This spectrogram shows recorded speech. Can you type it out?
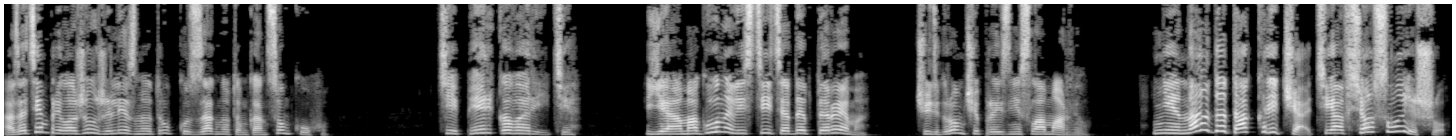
а затем приложил железную трубку с загнутым концом к уху. «Теперь говорите», «Я могу навестить адепта Рема?» — чуть громче произнесла Марвел. «Не надо так кричать, я все слышу,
